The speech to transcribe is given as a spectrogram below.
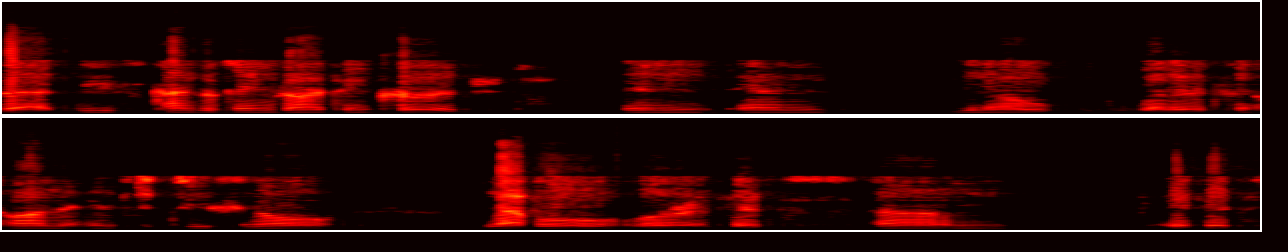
that these kinds of things aren't encouraged in and you know whether it's on the institutional level or if it's um, if it's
